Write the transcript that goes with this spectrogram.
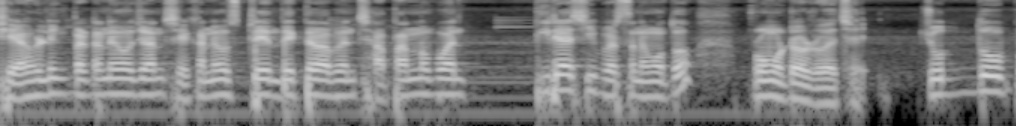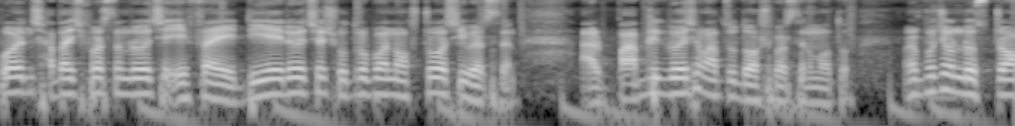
শেয়ার হোল্ডিং প্যাটার্নেও যান, সেখানেও স্ট্রেন দেখতে পাবেন। সাতান্ন পয়েন্ট তিরাশি পার্সেন্টের মতো প্রোমোটর রয়েছে। চোদ্দ পয়েন্ট সাতাইশ পার্সেন্ট রয়েছে এফআই, ডিএ রয়েছে সতেরো পয়েন্ট অষ্টআশি পার্সেন্ট আর পাবলিক রয়েছে মাত্র দশ পার্সেন্ট মতো। মানে প্রচণ্ড strong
